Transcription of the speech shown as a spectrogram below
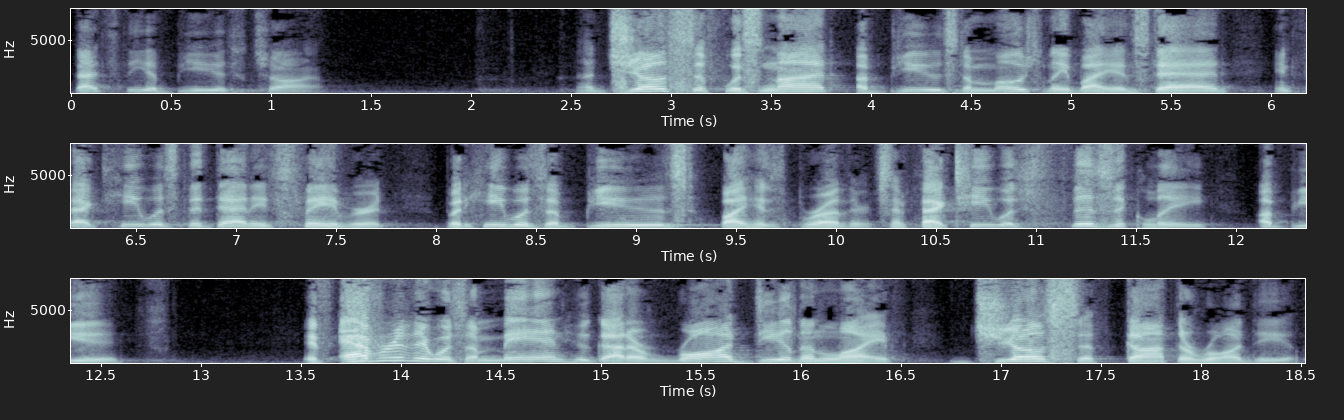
That's the abused child. Now, Joseph was not abused emotionally by his dad. In fact, he was the daddy's favorite, but he was abused by his brothers. In fact, he was physically abused. If ever there was a man who got a raw deal in life, Joseph got the raw deal.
